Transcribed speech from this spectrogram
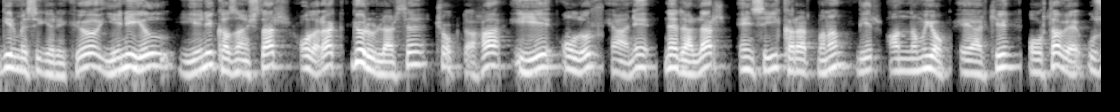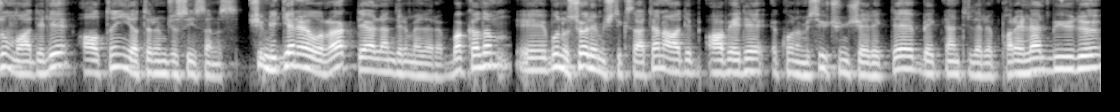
girmesi gerekiyor. Yeni yıl yeni kazançlar olarak görürlerse çok daha iyi olur. Yani ne derler? Enseyi karartmanın bir anlamı yok. Eğer ki orta ve uzun vadeli altın yatırımcısıysanız. Şimdi genel olarak değerlendirmelere bakalım. E, bunu söylemiştik zaten. ABD ekonomisi 3. çeyrekte beklentilere paralel büyüdü.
